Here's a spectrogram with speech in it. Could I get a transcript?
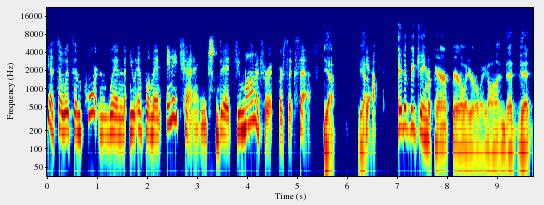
Yeah, so it's important when you implement any change that you monitor it for success. Yeah. Yeah. Yeah. And it became apparent fairly early on that that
